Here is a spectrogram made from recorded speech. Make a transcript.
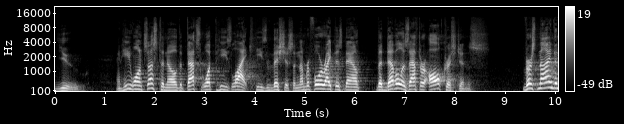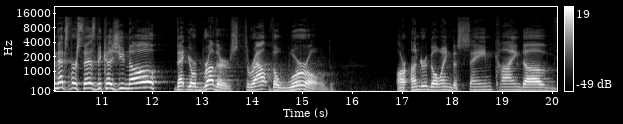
you. And he wants us to know that that's what he's like. He's vicious. And number four, write this down the devil is after all Christians. Verse 9, the next verse says, Because you know that your brothers throughout the world are undergoing the same kind of,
